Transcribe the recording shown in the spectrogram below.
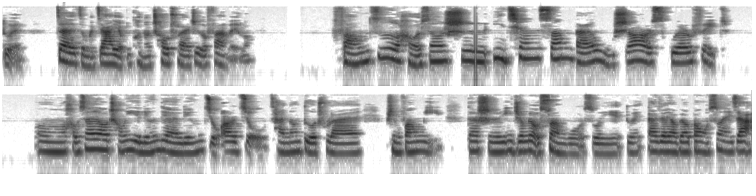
对，再怎么加也不可能超出来这个范围了。房子好像是一千三百五十二 square feet，嗯，好像要乘以零点零九二九才能得出来平方米，但是一直没有算过，所以对大家要不要帮我算一下？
